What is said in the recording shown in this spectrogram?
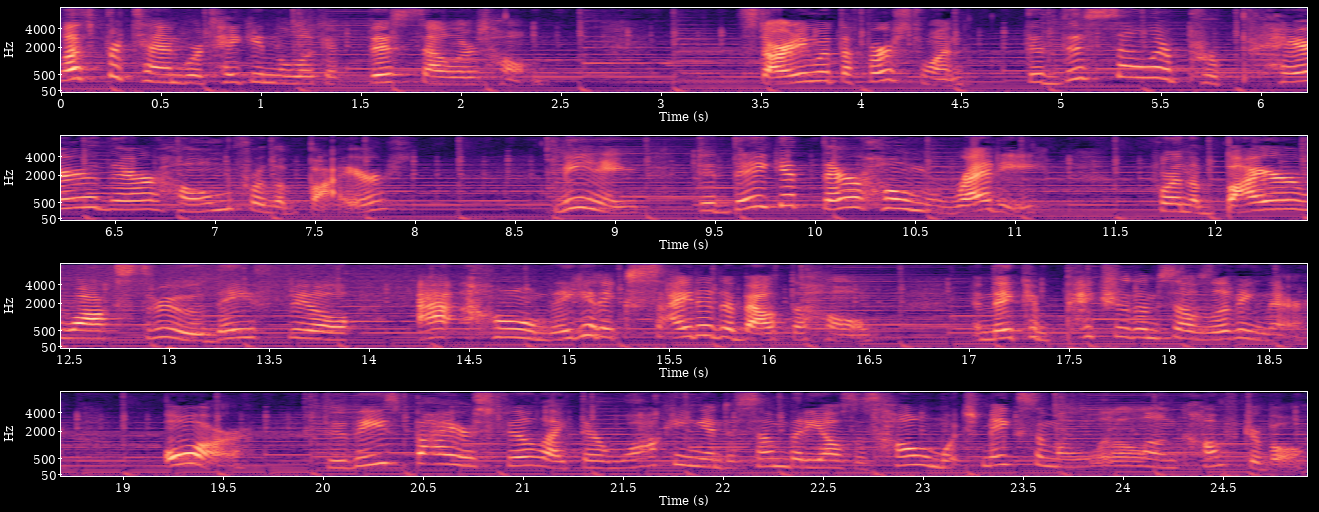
let's pretend we're taking a look at this seller's home. Starting with the first one, did this seller prepare their home for the buyers? Meaning, did they get their home ready for when the buyer walks through, they feel at home, they get excited about the home, and they can picture themselves living there? Or do these buyers feel like they're walking into somebody else's home, which makes them a little uncomfortable?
